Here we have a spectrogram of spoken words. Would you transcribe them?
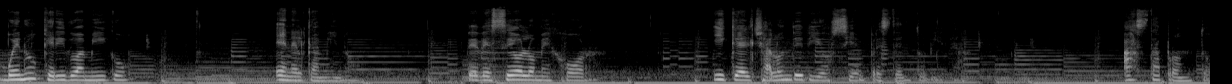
Bueno, querido amigo, en el camino, te deseo lo mejor y que el chalón de Dios siempre esté en tu vida. Hasta pronto.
